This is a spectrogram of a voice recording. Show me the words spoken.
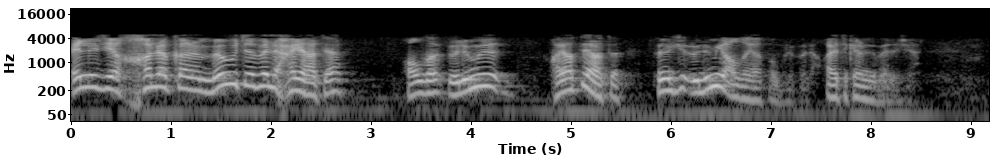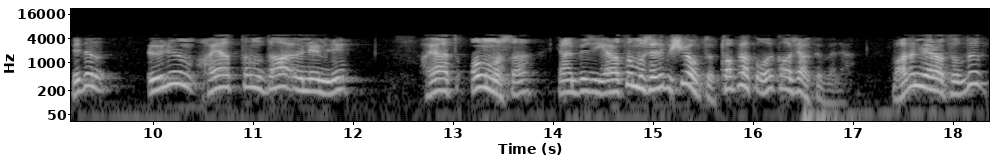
Ellezi halakal mevte vel hayate Allah ölümü hayatta yarattı. Önce ölümü Allah yapma böyle. Ayet-i Kerim'de böylece. Neden? Ölüm hayattan daha önemli. Hayat olmasa yani bizi yaratılmasaydı bir şey yoktu. Toprak olarak kalacaktı böyle. Madem yaratıldık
